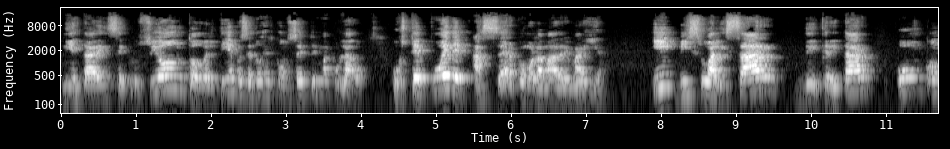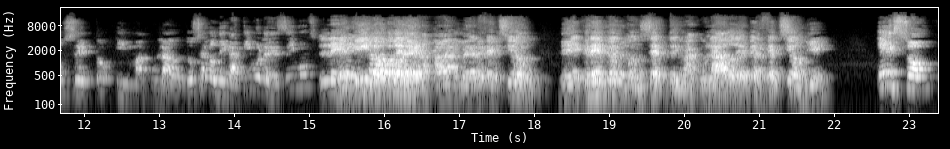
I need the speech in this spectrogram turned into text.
ni estar en seclusión todo el tiempo. Ese no es el concepto inmaculado. Usted puede hacer como la Madre María y visualizar, decretar un concepto inmaculado. Entonces a lo negativo le decimos, Le quito poder a la imperfección. Decreto el concepto inmaculado de perfección. Bien, eso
